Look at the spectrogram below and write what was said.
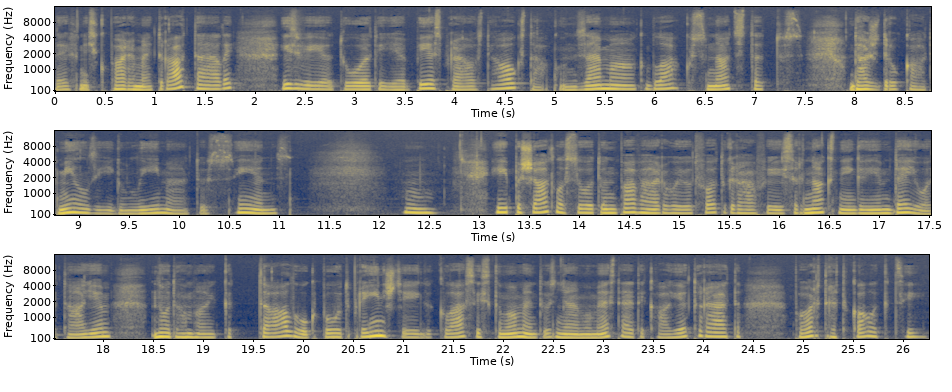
tehnisku parametru attēli izvietoti, jeb piesprāusti augstāk un zemāk blakus un atstatus, daži drukāti milzīgi un līmēti uz sienas. Hmm. Īpaši atlasot un pavērojot fotogrāfijas ar naksnīgajiem dejotājiem, nodomāju, ka tā lūk būtu brīnišķīga klasiska momentu uzņēmuma estētikā ieturēta portretu kolekcija.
